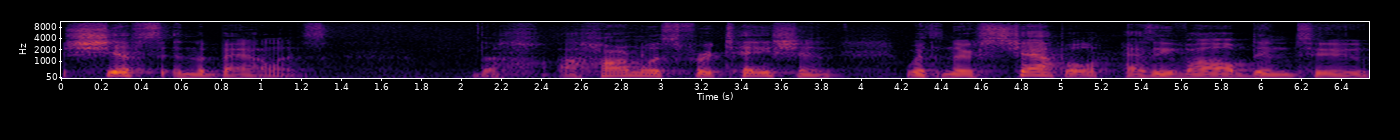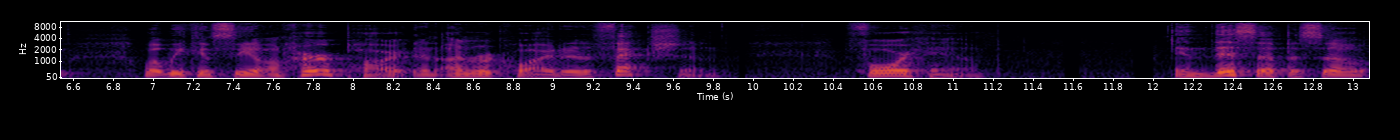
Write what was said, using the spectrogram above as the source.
shifts in the balance, the, a harmless flirtation with Nurse Chapel has evolved into what we can see on her part an unrequited affection for him. In this episode,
